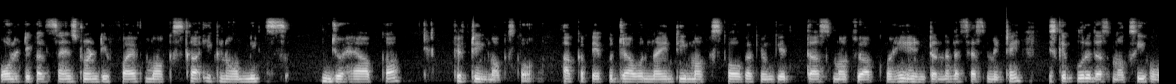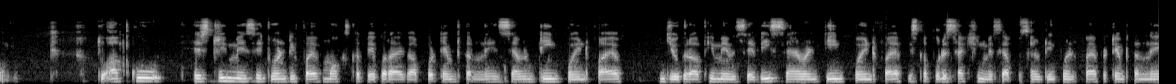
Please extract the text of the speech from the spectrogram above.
पॉलिटिकल साइंस 25 मार्क्स का इकोनॉमिक्स जो है आपका 15 मार्क्स का होगा। आपका पेपर जो है वो 90 मार्क्स का होगा क्योंकि 10 मार्क्स जो आपको हैं इंटरनल असेसमेंट है, इसके पूरे 10 मार्क्स ही होंगे। तो आपको हिस्ट्री में से 25 मार्क्स का पेपर आएगा, आपको अटेम्प्ट करने हैं 17.5 जियोग्राफी में से भी 17.5 इसका पूरे सेक्शन में से आपको 17.5 अटेम्प्ट करने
